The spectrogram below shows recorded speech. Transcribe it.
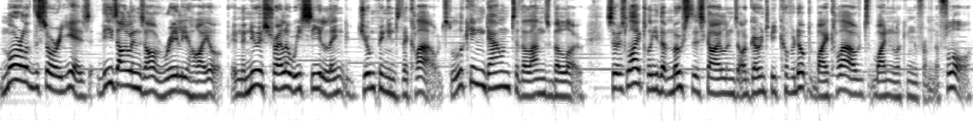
Moral of the story is, these islands are really high up. In the newest trailer we see Link jumping into the clouds, looking down to the lands below, so it's likely that most of the Skylands are going to be covered up by clouds when looking from the floor.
